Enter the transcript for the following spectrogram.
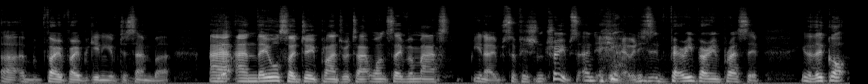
uh, very very beginning of December. Uh, And they also do plan to attack once they've amassed, you know, sufficient troops. And you know, it is very, very impressive. You know, they've got,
